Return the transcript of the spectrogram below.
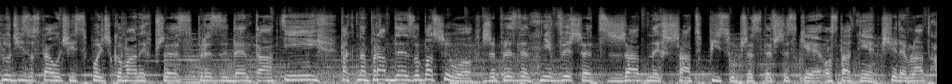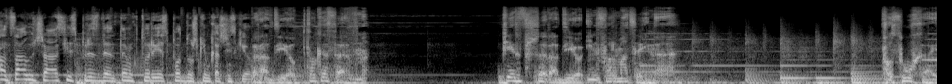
ludzi zostało dzisiaj spoliczkowanych przez prezydenta i tak naprawdę zobaczyło, że prezydent nie wyszedł z żadnych szat PiSu przez te wszystkie ostatnie 7 lat, a cały czas jest prezydentem, który jest pod Kaczyńskiego. Radio TOK FM. Pierwsze radio informacyjne. Posłuchaj,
